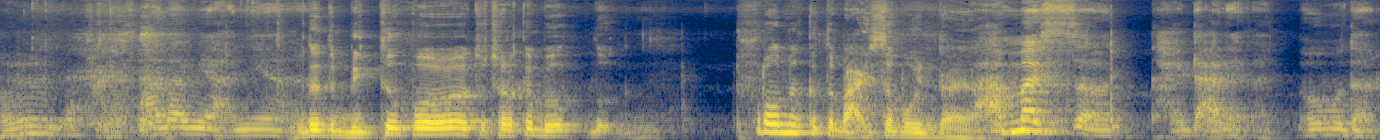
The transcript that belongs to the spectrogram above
아유 사람이 아니야. 근데도 미트볼도 저렇게 뭐, 뭐 풀어놓은 것도 맛있어 보인다. 야. 안 맛있어 달달해 너무 달아.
